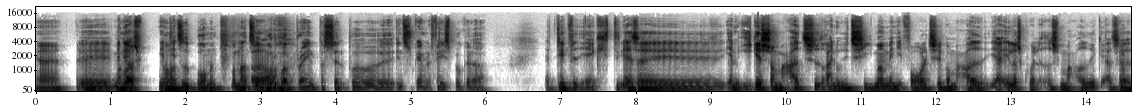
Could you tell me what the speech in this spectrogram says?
ja, ja. Øh, men Hvor det er meget- også... Hvor meget tid bruger man? Hvor meget tid Åh. bruger du på at brande dig selv på øh, Instagram eller Facebook? Eller? Ja, det ved jeg ikke. Det, altså, øh, jamen ikke så meget tid regnet ud i timer, men i forhold til, hvor meget jeg ellers kunne have lavet så meget, ikke? Altså, Jo.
